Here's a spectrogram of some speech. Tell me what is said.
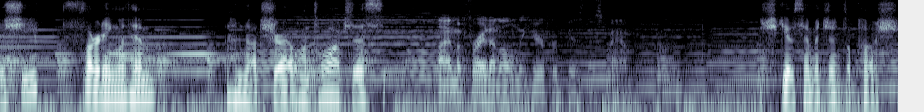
Is she flirting with him? I'm not sure I want to watch this. I'm afraid I'm only here for business, ma'am. She gives him a gentle push.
